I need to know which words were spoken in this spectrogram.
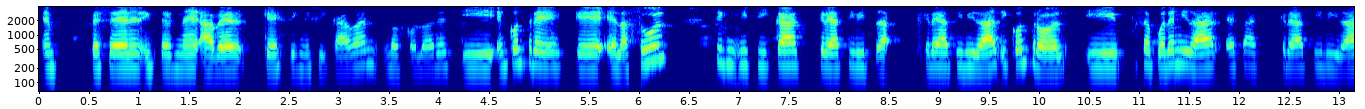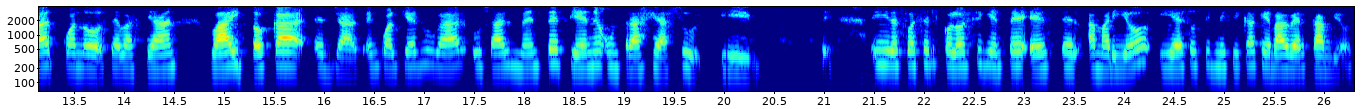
empecé en internet a ver qué significaban los colores y encontré que el azul significa creatividad, creatividad y control y se puede mirar esa creatividad cuando Sebastián va y toca el jazz. En cualquier lugar usualmente tiene un traje azul y, y después el color siguiente es el amarillo y eso significa que va a haber cambios.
